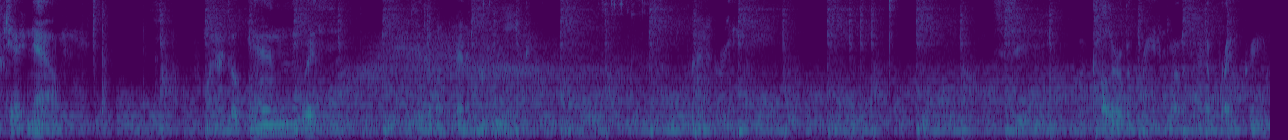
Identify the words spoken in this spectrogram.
Okay, now color of a green? Do I want to put in a bright green?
